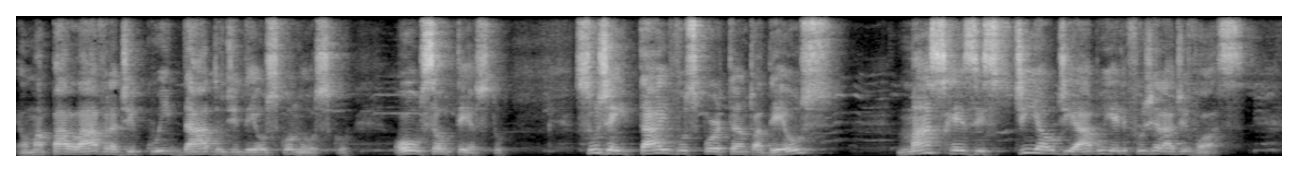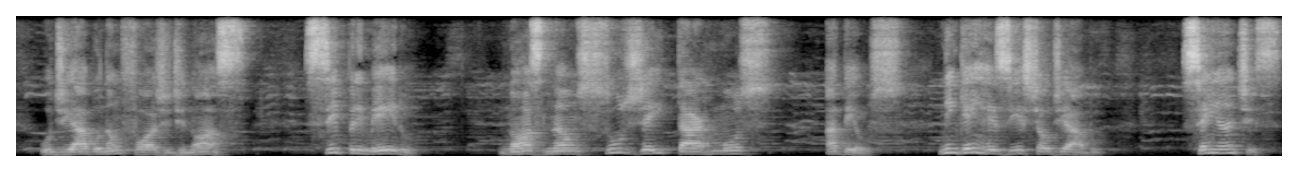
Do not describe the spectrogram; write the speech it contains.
é uma palavra de cuidado de Deus conosco. Ouça o texto. Sujeitai-vos, portanto, a Deus, mas resisti ao diabo e ele fugirá de vós. O diabo não foge de nós se primeiro nós não sujeitarmos a Deus. Ninguém resiste ao diabo sem antes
